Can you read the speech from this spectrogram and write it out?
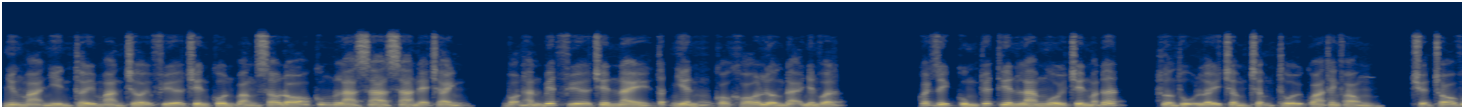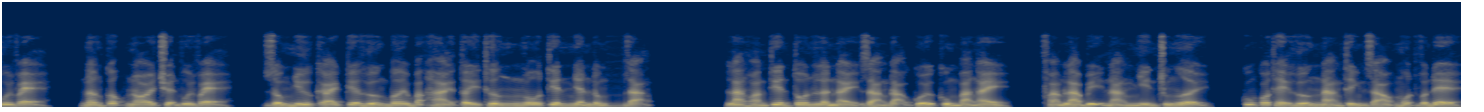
nhưng mà nhìn thấy màn trời phía trên côn bằng sau đó cũng là xa xa né tránh, bọn hắn biết phía trên này tất nhiên có khó lường đại nhân vật. Quách dịch cùng tuyết thiên lam ngồi trên mặt đất hưởng thụ lấy chầm chậm thổi qua thanh phong, chuyện cho vui vẻ, nâng cốc nói chuyện vui vẻ, giống như cái kia hướng bơi bắc hải tây thương ngô tiên nhân đồng dạng. Lang hoàn tiên tôn lần này giảng đạo cuối cùng ba ngày, phàm la bị nàng nhìn chúng người, cũng có thể hướng nàng thỉnh giáo một vấn đề,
